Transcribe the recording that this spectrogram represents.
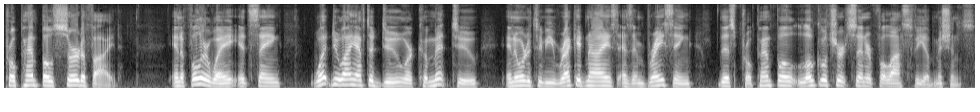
Propempo certified? In a fuller way, it's saying, What do I have to do or commit to in order to be recognized as embracing this Propempo local church centered philosophy of missions.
